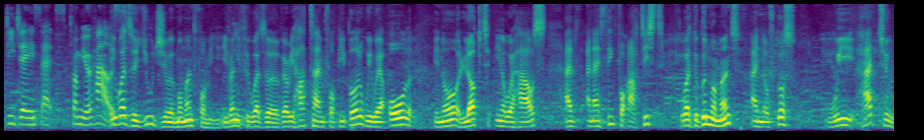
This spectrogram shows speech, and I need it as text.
DJ sets from your house. It was a huge uh, moment for me. Even if it was a very hard time for people, we were all, you know, locked in our house. And, and I think for artists, it was the good moment. And of course, we had to,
